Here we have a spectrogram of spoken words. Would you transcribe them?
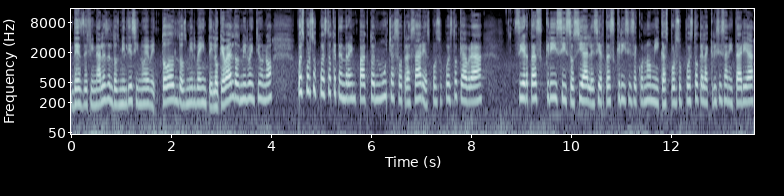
desde finales del 2019, todo el 2020 y lo que va del 2021, pues por supuesto que tendrá impacto en muchas otras áreas, por supuesto que habrá ciertas crisis sociales, ciertas crisis económicas, por supuesto que la crisis sanitaria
